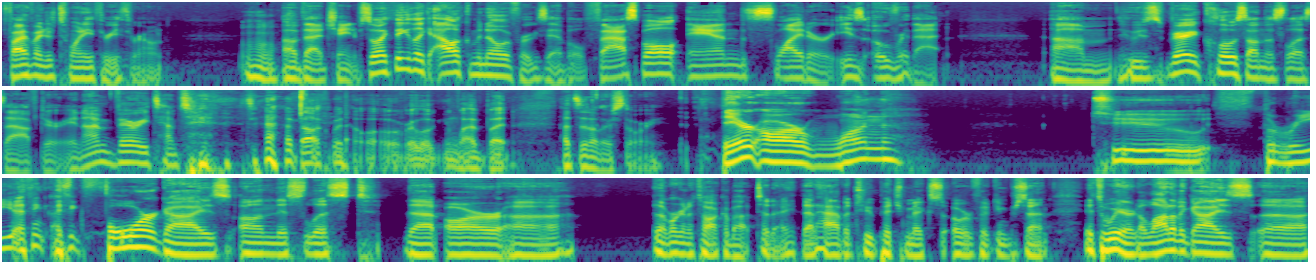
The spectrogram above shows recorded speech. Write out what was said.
523 thrown mm-hmm. of that changeup. So I think like Alek Manoah, for example, fastball and slider is over that. Um, who's very close on this list after, and I'm very tempted to have Alek Manoah overlooking Webb, but that's another story. There are one, two, three, I think I think four guys on this list that are uh, that we're going to talk about today that have a two pitch mix over 15%. It's weird. A lot of the guys uh,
